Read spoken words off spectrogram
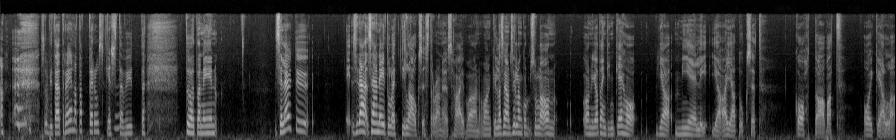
Sun pitää treenata peruskestävyyttä. Tuota niin, se löytyy, sitä, sehän ei tule tilauksesta Runners High, vaan, vaan kyllä se on silloin, kun sulla on, on jotenkin keho ja mieli ja ajatukset kohtaavat oikealla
